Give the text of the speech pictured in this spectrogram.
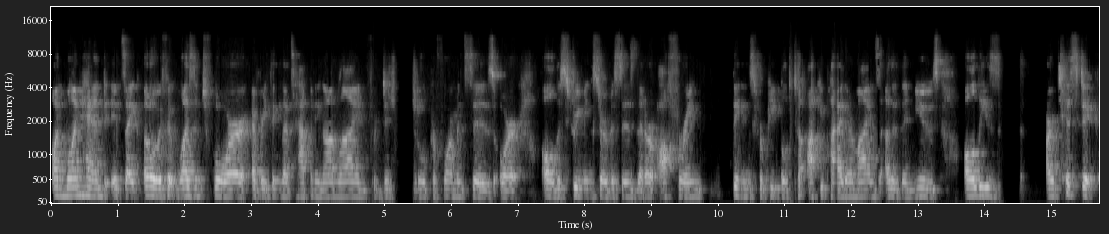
on one hand, it's like, oh, if it wasn't for everything that's happening online for digital performances or all the streaming services that are offering things for people to occupy their minds other than news, all these artistic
